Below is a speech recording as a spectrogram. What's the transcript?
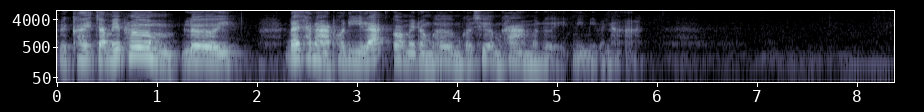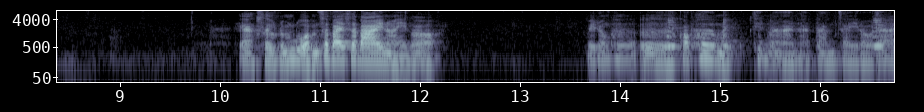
หรือใครจะไม่เพิ่มเลย ได้ขนาดพอดีแล้วก็ไม่ต้องเพิ่มก็เชื่อมข้ามมาเลย ไม่มีปัญหา อยากใส่หลวมๆสบายๆหน่อยก็ ไม่ต้องเพิ่มเออ ก็เพิ่มขึ้นมานะตามใจเราได้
